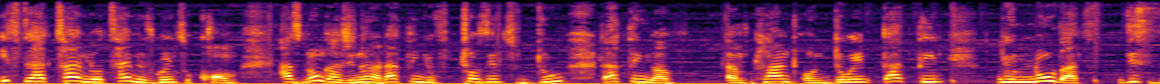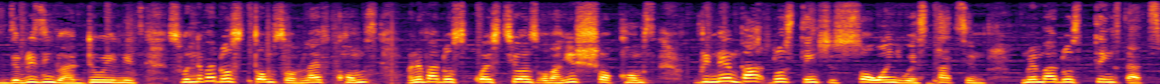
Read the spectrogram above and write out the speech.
it's their time. Your time is going to come. As long as you know that that thing you've chosen to do, that thing you have um, planned on doing, that thing you know that this is the reason you are doing it. So whenever those storms of life comes, whenever those questions of are you sure comes, remember those things you saw when you were starting. Remember those things that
